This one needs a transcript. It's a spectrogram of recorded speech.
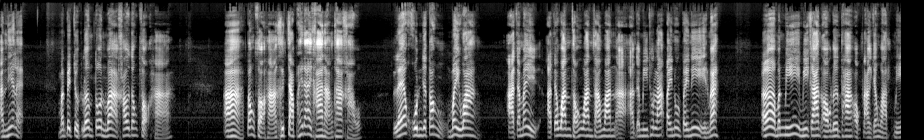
อันนี้แหละ มันเป็นจุดเริ่มต้นว่าเขาต้องเสาะหา อ่า ต้องเสาะหาคือจับให้ได้คาหนังคาเขา แล้วคุณจะต้องไม่ว่าง อาจจะไม่อาจจะวันสองวันสามวันอ่าอาจจะมีธุระไปนู่นไปนี่เห็นไหมเออ มันมีมีการออกเดินทางออกต่างจังหวัดมี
